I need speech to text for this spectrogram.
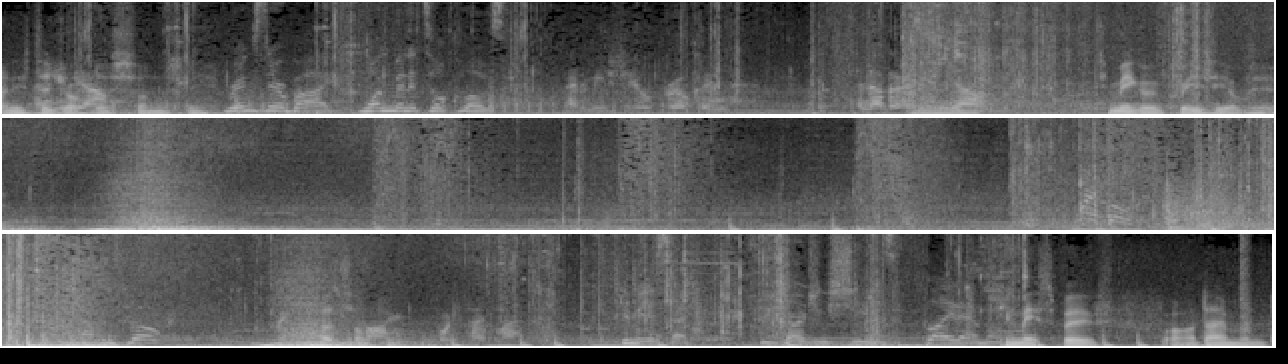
I need to drop down. this, honestly. Rings nearby. One minute till close. Enemy shield broken. Another enemy oh. down. Teammate going crazy over here. Captain smoke. Heard something. Give me a sec. Recharging shields. Light ammo. Teammates both are diamond,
